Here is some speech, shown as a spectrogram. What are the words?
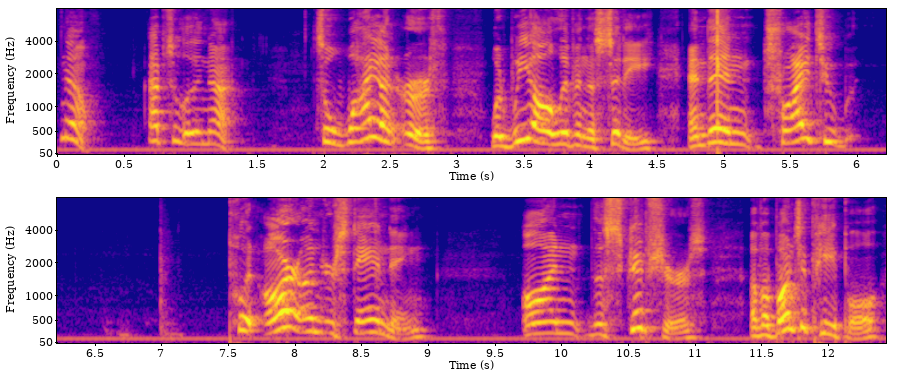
No, absolutely not. So, why on earth would we all live in the city and then try to put our understanding on the scriptures of a bunch of people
